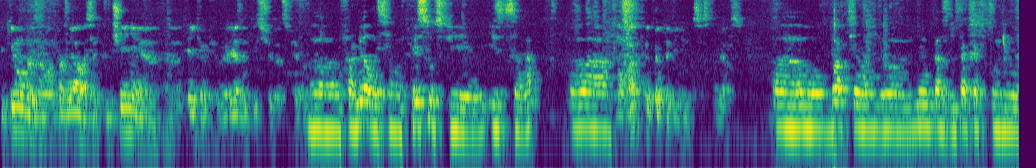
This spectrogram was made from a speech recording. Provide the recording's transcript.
Каким образом оформлялось отключение э, 3 февраля 2021 года? Э, Оформлялось оно в присутствии истца. Э, Ну, акт какой-то, видимо, составлялся. э, В акте он э, не указан, так как у него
